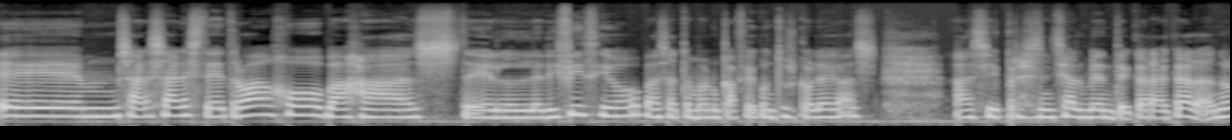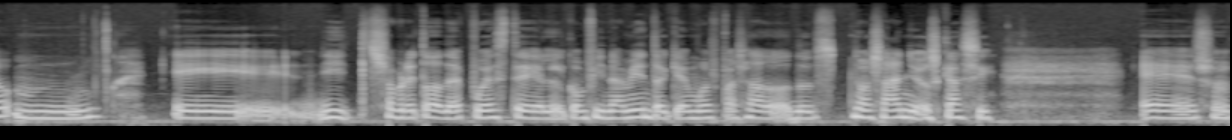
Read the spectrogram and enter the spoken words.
Eh, sales de trabajo, bajas del edificio, vas a tomar un café con tus colegas, así presencialmente, cara a cara, ¿no? Mm, y sobre todo después del confinamiento que hemos pasado dos, dos años casi. Eso,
